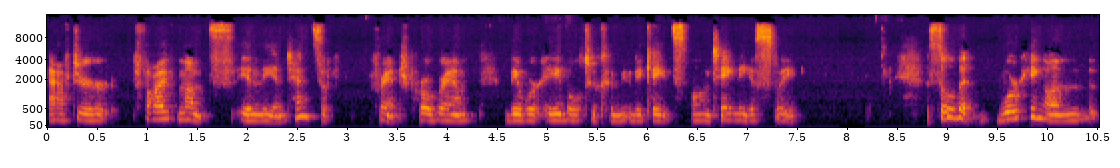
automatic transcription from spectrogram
After five months in the intensive French program, they were able to communicate spontaneously. So that working on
